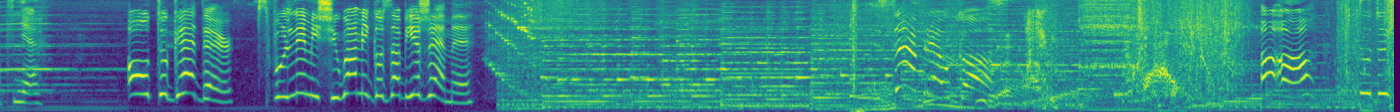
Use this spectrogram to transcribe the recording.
Świetnie. All together! Wspólnymi siłami go zabierzemy! Zabrał go! O-o! Tutuś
